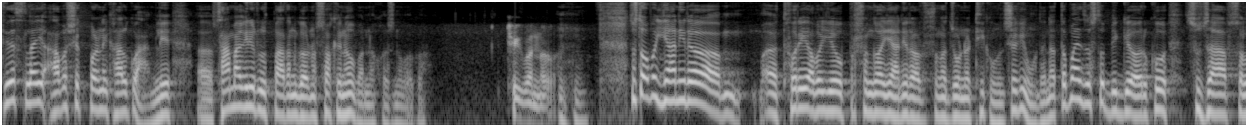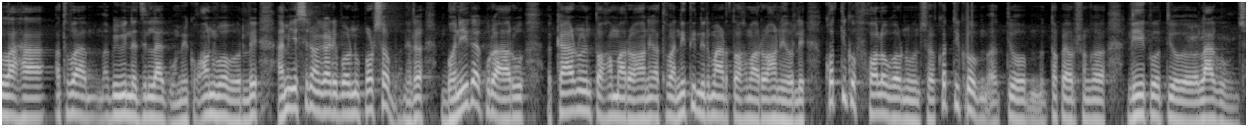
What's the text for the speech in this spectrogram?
त्यसलाई आवश्यक पर्ने खालको हामीले सामग्रीहरू उत्पादन गर्न सकेनौँ भन्न खोज्नुभएको। ठिक भन्नुभयो। जस्तो अब यहाँनिर थोरै अब यो प्रसङ्ग यहाँनिर अरूसँग जोड्न ठिक हुन्छ कि हुँदैन? तपाईँ जस्तो विज्ञहरूको सुझाव सल्लाह अथवा विभिन्न जिल्ला घुमेको अनुभवहरूले हामी यसरी अगाडि बढ्नुपर्छ भनेर भनिएका कुराहरू कार्यान्वयन तहमा रहने अथवा नीति निर्माण तहमा रहनेहरूले कतिको फलो गर्नुहुन्छ? कतिको त्यो तपाईँहरूसँग लिएको त्यो लागु हुन्छ?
